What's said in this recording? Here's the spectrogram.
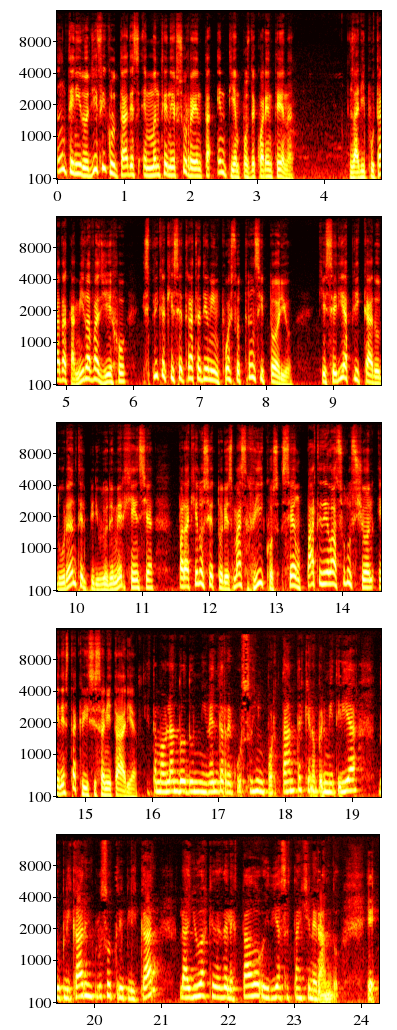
han tenido dificultades en mantener su renta en tiempos de cuarentena. La diputada Camila Vallejo explica que se trata de un impuesto transitorio que sería aplicado durante el periodo de emergencia para que los sectores más ricos sean parte de la solución en esta crisis sanitaria. Estamos hablando de un nivel de recursos importantes que nos permitiría duplicar o incluso triplicar las ayudas que desde el Estado hoy día se están generando. Eh,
